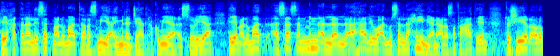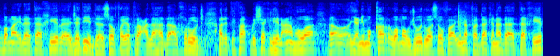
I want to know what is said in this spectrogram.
هي حتى الآن ليست معلومات رسمية أي من الجهات الحكومية السورية، هي معلومات أساسا من الأهالي والمسلحين يعني على صفحاتهم. تشير ربما إلى تأخير جديد سوف يطرأ على هذا الخروج. الاتفاق بشكله العام هو يعني مقر وموجود وسوف ينفذ لكن هذا التأخير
